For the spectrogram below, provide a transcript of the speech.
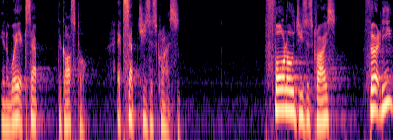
in a way, accept the gospel, accept Jesus Christ, follow Jesus Christ. Thirdly,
